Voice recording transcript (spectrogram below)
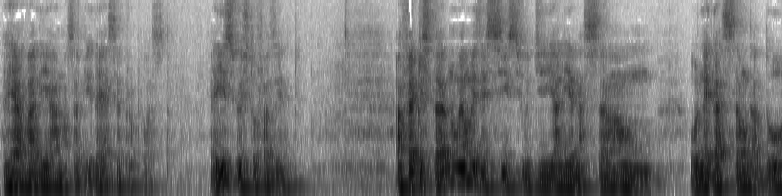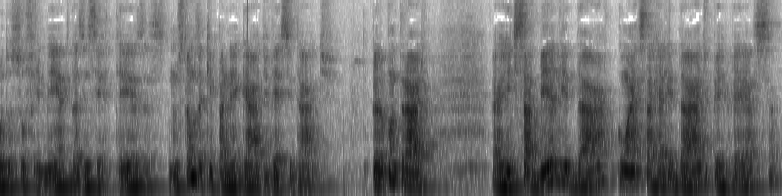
reavaliar a nossa vida. Essa é a proposta. É isso que eu estou fazendo. A fé cristã não é um exercício de alienação ou negação da dor, do sofrimento, das incertezas. Não estamos aqui para negar a diversidade. Pelo contrário, é a gente saber lidar com essa realidade perversa,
